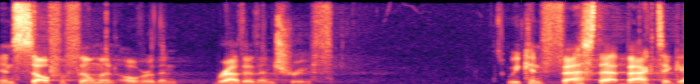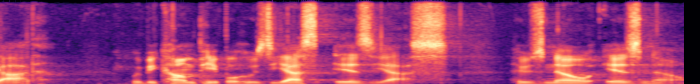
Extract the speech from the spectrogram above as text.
and self fulfillment rather than truth. We confess that back to God. We become people whose yes is yes, whose no is no.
